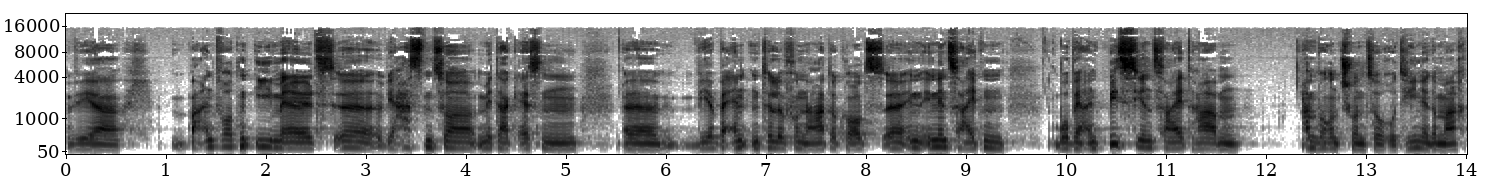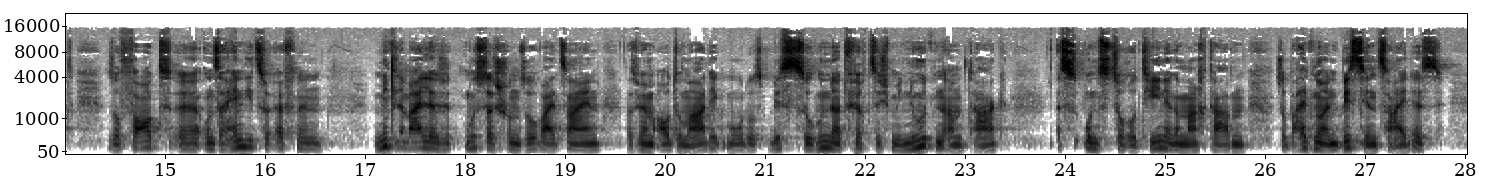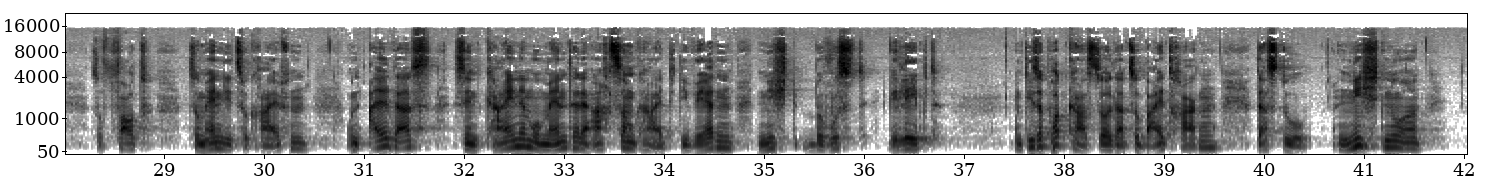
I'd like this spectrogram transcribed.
wir beantworten E-Mails, äh, wir hasten zur Mittagessen, äh, wir beenden Telefonate kurz. Äh, in, in den Zeiten, wo wir ein bisschen Zeit haben, haben wir uns schon zur Routine gemacht, sofort äh, unser Handy zu öffnen. Mittlerweile muss das schon so weit sein, dass wir im Automatikmodus bis zu 140 Minuten am Tag es uns zur Routine gemacht haben, sobald nur ein bisschen Zeit ist, sofort zum Handy zu greifen. Und all das sind keine Momente der Achtsamkeit, die werden nicht bewusst gelebt. Und dieser Podcast soll dazu beitragen, dass du nicht nur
